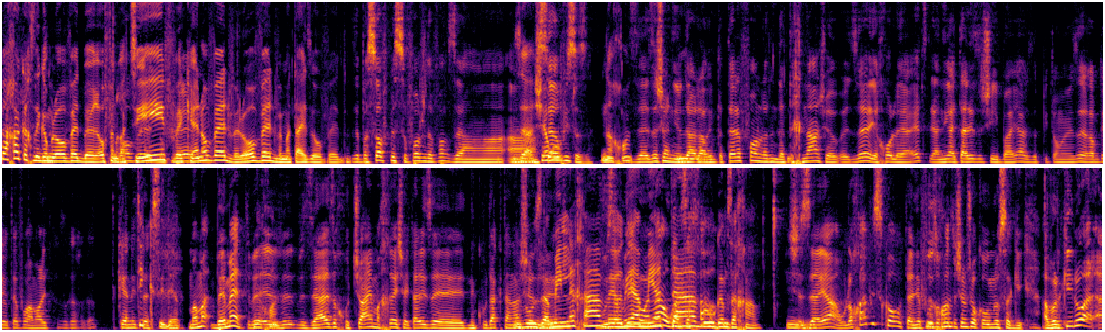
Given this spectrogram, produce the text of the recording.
ואחר כך זה גם לא עובד באופן לא רציף. וכן עובד ולא עובד, ומתי זה עובד. זה בסוף, בסופו של דבר, זה. הסרוויס הזה. נכון. זה זה שאני יודע להרים את הטלפון לטכנא, שזה יכול לייעץ לי. אני, הייתה לי איזושהי בעיה, וזה פתאום, זה, הרמתי לו טלפון, אמר לי, תקן לי את זה. תיק סידר. ממש, באמת, נכון. וזה היה איזה חודשיים אחרי שהייתה לי איזה נקודה קטנה של... והוא זמין לך, ויודע מי אתה. והוא גם זכר. שזה היה, הוא לא חייב לזכור אותי, אני אפילו נכון. זוכר את השם שלו, קוראים לו שגיא. אבל כאילו, אה,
